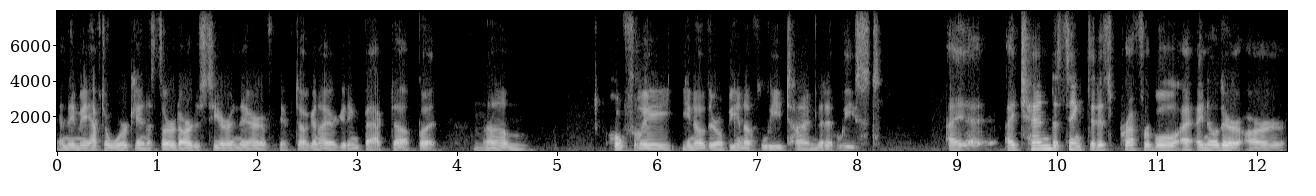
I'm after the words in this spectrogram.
and they may have to work in a third artist here and there if, if Doug and I are getting backed up. But hmm. um, hopefully, you know, there will be enough lead time that at least I I tend to think that it's preferable. I, I know there are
